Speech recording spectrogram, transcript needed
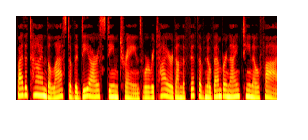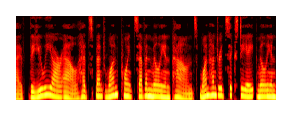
By the time the last of the DR's steam trains were retired on 5 November 1905, the UERL had spent £1.7 million, £168 million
